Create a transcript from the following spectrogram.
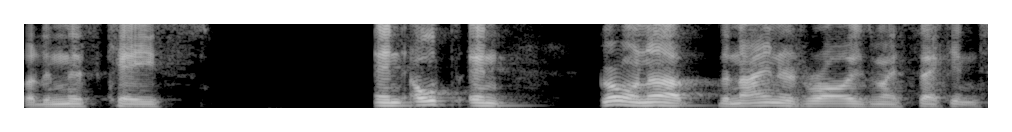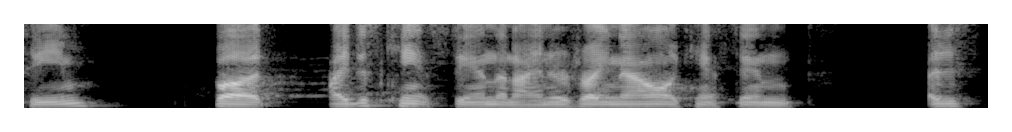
But in this case, and and growing up, the Niners were always my second team, but I just can't stand the Niners right now. I can't stand. I just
